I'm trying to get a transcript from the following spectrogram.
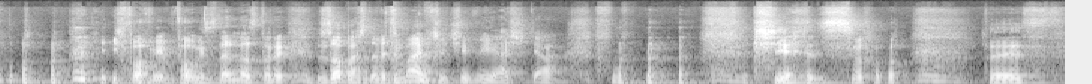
I powie Boxdel na story, zobacz, nawet Mandzio cię wyjaśnia. Jezu, to jest...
